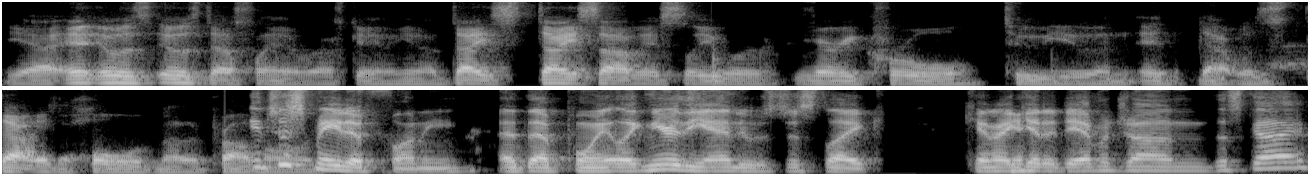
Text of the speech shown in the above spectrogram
Yeah, it, it, was it was definitely a rough game. You know, dice dice obviously were very cruel to you, and it that was that was a whole another problem. It just made it funny at that point. Like near the end, it was just like can I get a damage on this guy?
